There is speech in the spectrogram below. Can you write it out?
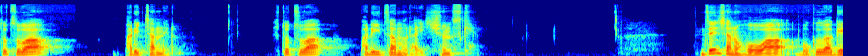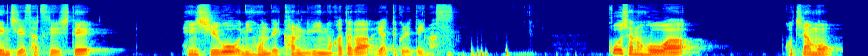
1つはパリチャンネル。1つはパリ侍俊介。前者の方は僕が現地で撮影して、編集を日本で管理人の方がやってくれています。後者の方は、こちらも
